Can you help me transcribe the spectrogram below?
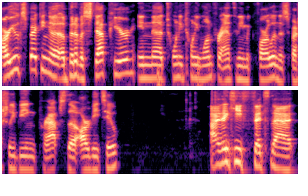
are you expecting a, a, bit of a step here in uh, 2021 for Anthony McFarland, especially being perhaps the RB2? I think he fits that,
